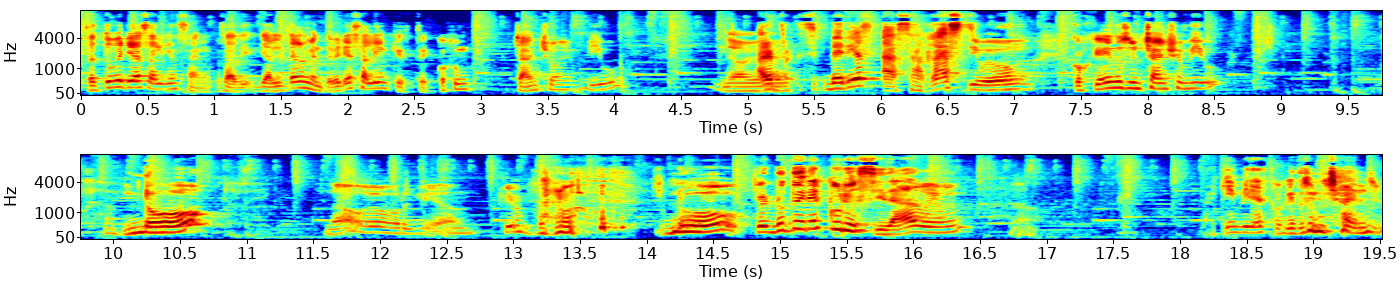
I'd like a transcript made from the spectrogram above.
O sea, tú verías a alguien sang o sea, ya literalmente, verías a alguien que te coge un chancho en vivo. A ver, si- ¿Verías a Sagasti, weón, cogiéndose un chancho en vivo? No, No, weón, ¿por qué? Qué enfermo. no, pero no te daría curiosidad, weón. No. ¿A quién verías cogiéndose un chancho?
